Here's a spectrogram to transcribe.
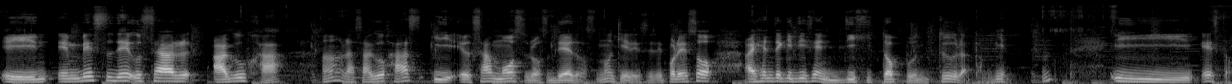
en vez de usar aguja, las agujas y usamos los dedos, ¿no? Quiere por eso hay gente que dice digitopuntura también. Y esto.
